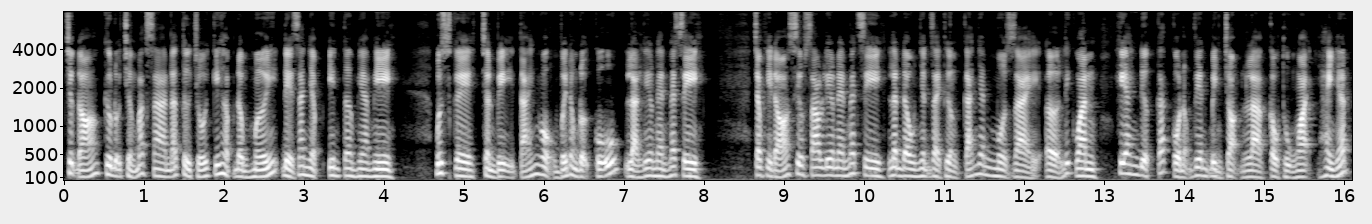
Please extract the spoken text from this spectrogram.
Trước đó, cựu đội trưởng Barca đã từ chối ký hợp đồng mới để gia nhập Inter Miami. Busquets chuẩn bị tái ngộ với đồng đội cũ là Lionel Messi. Trong khi đó, siêu sao Lionel Messi lần đầu nhận giải thưởng cá nhân mùa giải ở League One khi anh được các cổ động viên bình chọn là cầu thủ ngoại hay nhất.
